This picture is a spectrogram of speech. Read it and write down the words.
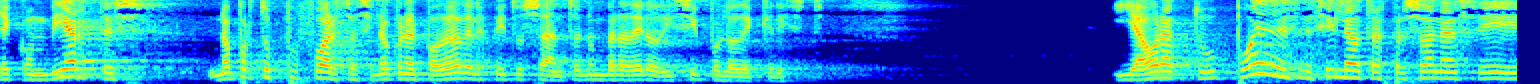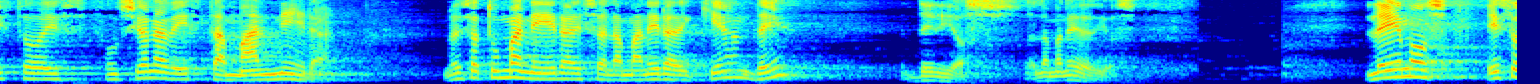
te conviertes, no por tus fuerzas, sino con el poder del Espíritu Santo, en un verdadero discípulo de Cristo. Y ahora tú puedes decirle a otras personas, esto es, funciona de esta manera. No es a tu manera, es a la manera de quién? De, de Dios, a la manera de Dios. Leemos, esto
